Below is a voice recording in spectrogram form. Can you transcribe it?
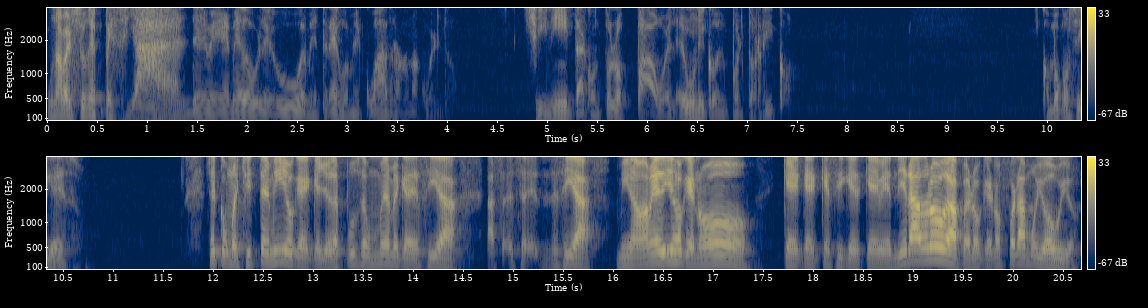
Una versión especial de BMW, M3 o M4, no me acuerdo. Chinita con todos los power, el único en Puerto Rico. ¿Cómo consigue eso? Es como el chiste mío que, yo les puse un meme que decía, decía, mi mamá me dijo que no, que, que, que, que, vendiera droga, pero que no fuera muy obvio.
